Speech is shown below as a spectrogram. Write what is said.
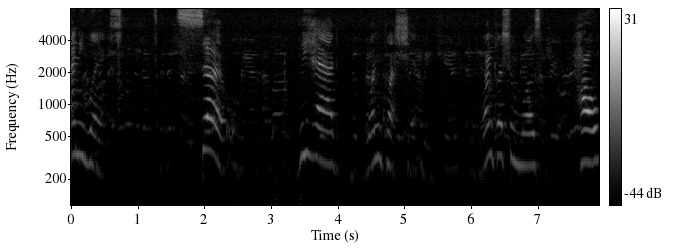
Anyways, so we had one question. One question was, how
